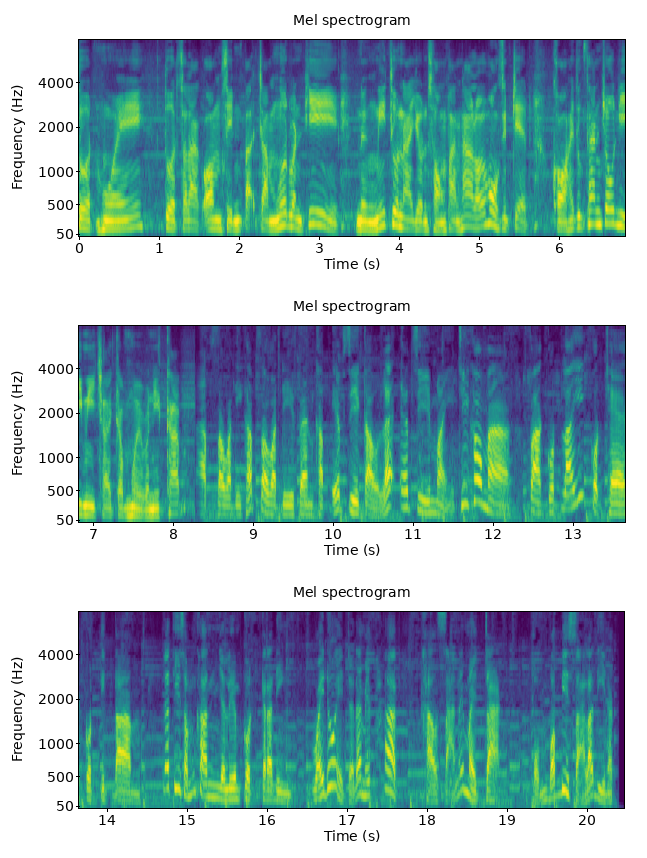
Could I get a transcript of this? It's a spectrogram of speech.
ตรวจหวยตรวจสลากออมสินประจำงวดวันที่ 1 มิถุนายน 2567 ขอให้ทุกท่านโชคดีมีชัยกับหวยวันนี้ครับ ครับสวัสดีครับ สวัสดีแฟนคลับ FC เก่าและ FC ใหม่ที่เข้ามา ฝากกดไลค์ กดแชร์ กดติดตาม และที่สำคัญอย่าลืมกดกระดิ่ง ไว้ด้วยจะได้ไม่พลาดข่าวสารใหม่ๆจาก ผมบ๊อบบี้สารดีนะ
